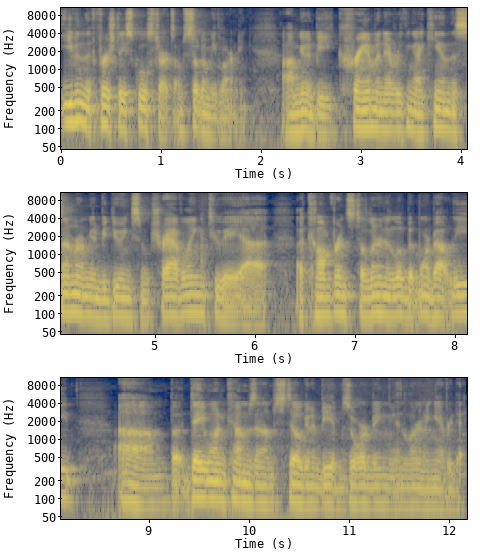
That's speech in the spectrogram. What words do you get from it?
even the first day school starts i'm still going to be learning. I'm going to be cramming everything i can this summer. I'm going to be doing some traveling to a, uh, a conference to learn a little bit more about lead. Um, but day one comes and I'm still going to be absorbing and learning every day.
